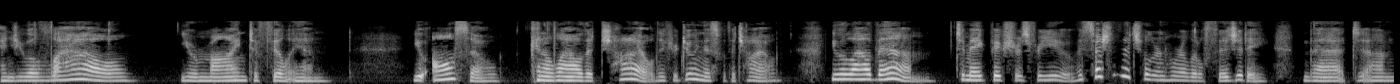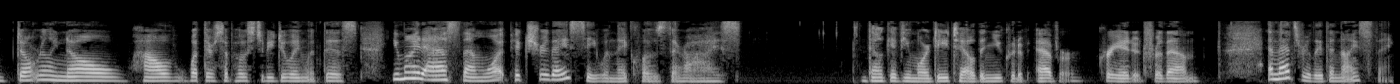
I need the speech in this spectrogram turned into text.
and you allow your mind to fill in. You also can allow the child, if you're doing this with a child, you allow them to make pictures for you, especially the children who are a little fidgety that um, don't really know how what they're supposed to be doing with this. You might ask them what picture they see when they close their eyes. They'll give you more detail than you could have ever created for them. And that's really the nice thing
